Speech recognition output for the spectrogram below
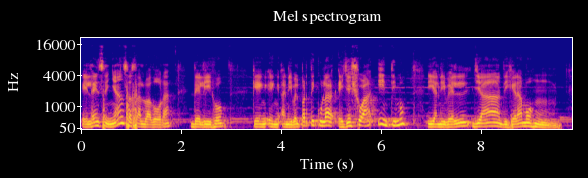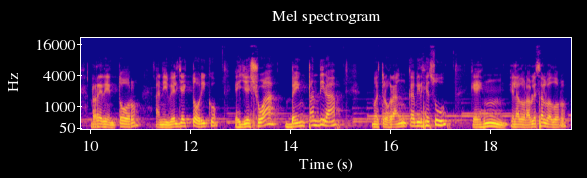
es la enseñanza salvadora del Hijo, que a nivel particular es Yeshua íntimo y a nivel ya dijéramos mm, redentor, a nivel ya histórico, es Yeshua ben Pandirá, nuestro gran Kabir Jesús, que es mm, el adorable Salvador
